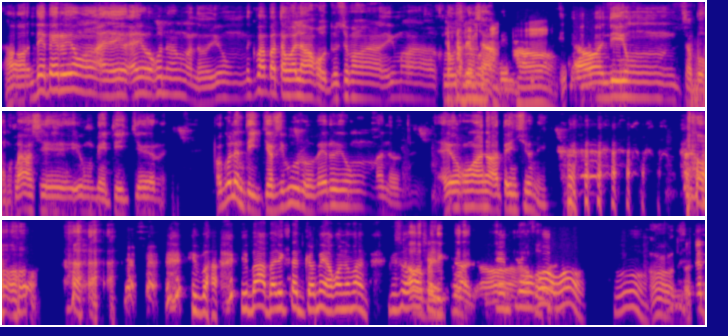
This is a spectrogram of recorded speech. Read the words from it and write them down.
Oo, hindi, pero yung ay, ayoko ng ano, yung nagpapatawa lang ako doon sa mga yung mga close lang mo sa lang. akin. Oo. Oo, hindi yung sa buong klase, yung may teacher. Pag walang teacher siguro, pero yung ano, ayoko nga ng attention eh. Oo. iba, iba, baliktad kami. Ako naman. Gusto ko, Oo, baliktad. Oo, Sentro ako. ko, oo. Oo. Oo. So, Ted,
